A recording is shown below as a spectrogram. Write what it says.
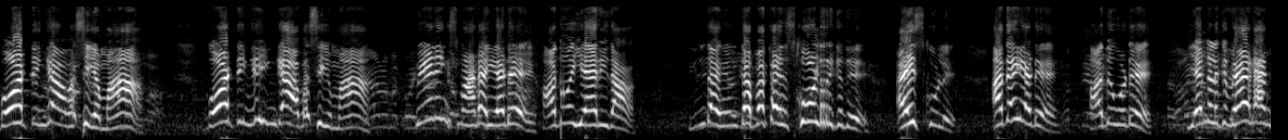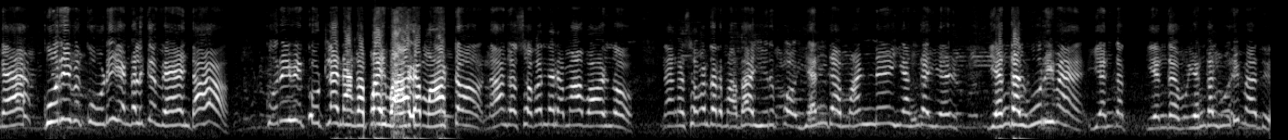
போட்டிங்க அவசியமா? போட்டிங் இங்க அவசியமா? ஃபீனிங்ஸ் மாட எடு. அதுவும் ஏரி தான் இந்த இந்த பக்கம் ஸ்கூல் இருக்குது. ஹை ஸ்கூலு அதை எடு. அது விடு. எங்களுக்கு வேணாங்க. குருவி கூடு எங்களுக்கு வேண்டாம். குருவி கூட்டுல நாங்க போய் வாழ மாட்டோம். நாங்க சுதந்திரமா வாழ்ந்தோம். நாங்க சுதந்திரமா தான் இருப்போம். எங்க மண்ணு எங்க எங்கள் உரிமை. எங்க எங்க எங்கள் உரிமை அது.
